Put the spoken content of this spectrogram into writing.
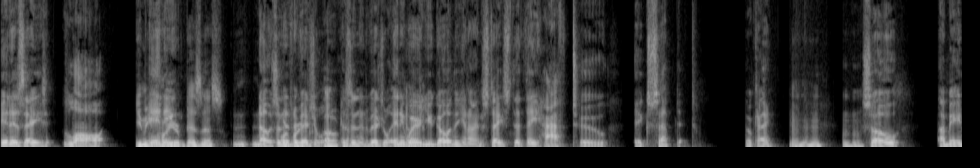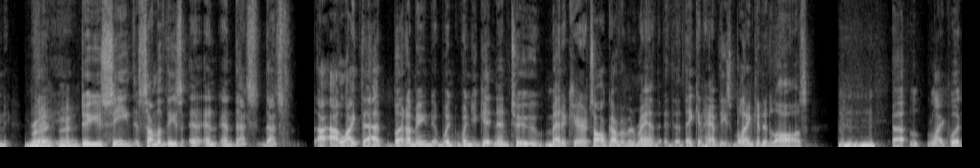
it is a law. you mean for your business? n- No, as an for your- individual, oh, okay. as an individual, anywhere Gotcha. you go in the United States, that they have to accept it. Okay, Mm-hmm. so I mean, Right, th- right. do you see some of these? And and that's that's I, I like that, but I mean, when when you're getting into Medicare, it's all government ran. th- They can have these blanketed laws, Mm-hmm. uh, like what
